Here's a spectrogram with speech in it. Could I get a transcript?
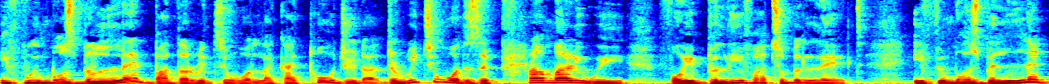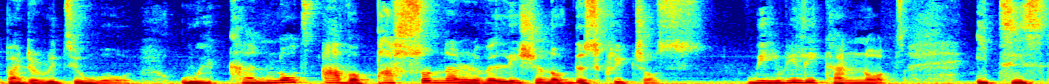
if we must be led by the written word, like I told you that the written word is a primary way for a believer to be led. If we must be led by the written word, we cannot have a personal revelation of the scriptures we really cannot. It is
